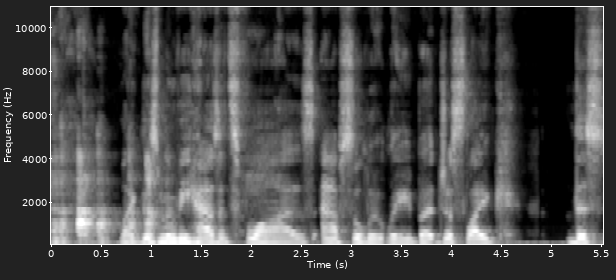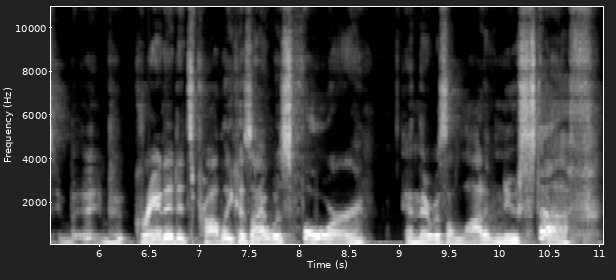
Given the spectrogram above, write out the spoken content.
like this movie has its flaws absolutely but just like this granted it's probably because i was four and there was a lot of new stuff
